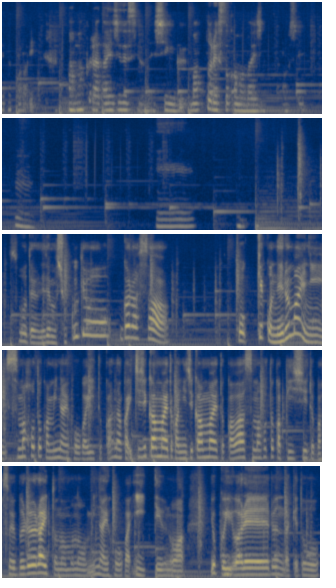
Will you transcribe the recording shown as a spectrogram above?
えだからいあ枕大事ですよね。寝具。マットレスとかも大事だろうし。うん。へえそうだよね。でも職業柄さこう結構寝る前にスマホとか見ない方がいいとかなんか1時間前とか2時間前とかはスマホとか PC とかそういうブルーライトのものを見ない方がいいっていうのはよく言われるんだけど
